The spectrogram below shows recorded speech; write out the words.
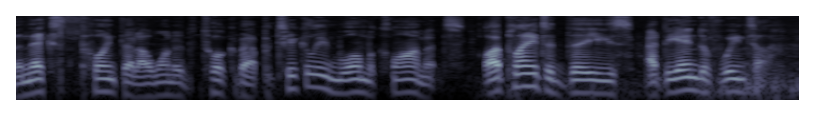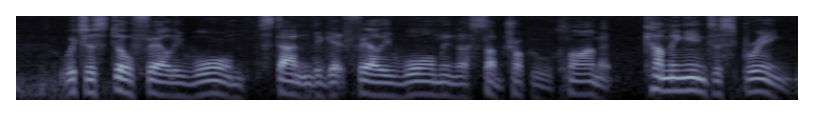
the next point that I wanted to talk about, particularly in warmer climates. I planted these at the end of winter, which is still fairly warm, starting to get fairly warm in a subtropical climate coming into spring.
